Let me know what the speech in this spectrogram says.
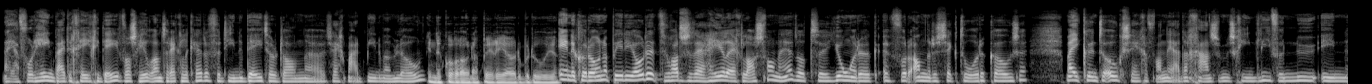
ja, voorheen bij de GGD, het was heel aantrekkelijk, hè, dat verdienen beter dan zeg maar het minimumloon. In de coronaperiode bedoel je? In de coronaperiode, toen hadden ze daar heel erg last van, hè, dat jongeren voor andere sectoren kozen. Maar je kunt ook zeggen van, ja, dan gaan ze misschien liever nu in,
